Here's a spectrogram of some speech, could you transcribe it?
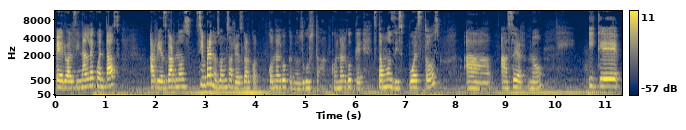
pero al final de cuentas arriesgarnos, siempre nos vamos a arriesgar con, algo que nos gusta, con algo que estamos dispuestos a, a hacer, ¿no? Y que,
